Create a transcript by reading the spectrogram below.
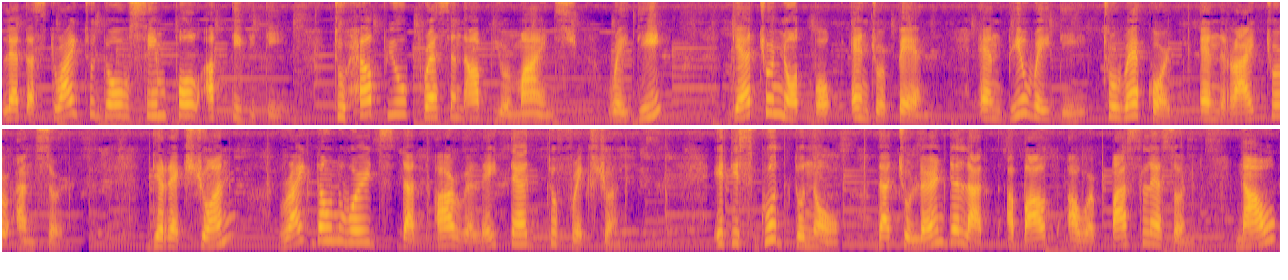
let us try to do simple activity to help you present up your minds. Ready? Get your notebook and your pen and be ready to record and write your answer. Direction Write down words that are related to friction. It is good to know that you learned a lot about our past lesson. Now,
